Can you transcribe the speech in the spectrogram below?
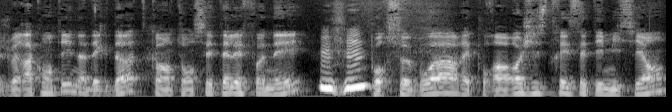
je vais raconter une anecdote. Quand on s'est téléphoné Mhm. pour se voir et pour enregistrer cette émission,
